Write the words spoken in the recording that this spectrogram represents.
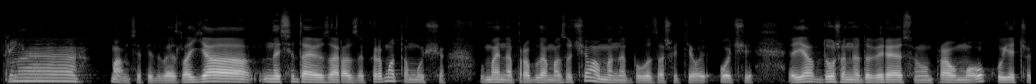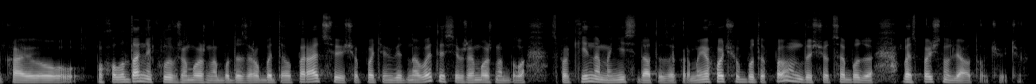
приїхали? Мамця підвезла. Я не сідаю зараз за кермо, тому що у мене проблема з очима, в мене були зашиті очі. Я дуже не довіряю своєму правому оку. Я чекаю похолодання, коли вже можна буде зробити операцію, щоб потім відновитися, і вже можна було спокійно мені сідати за кермо. Я хочу бути впевнений, що це буде безпечно для оточуючих.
